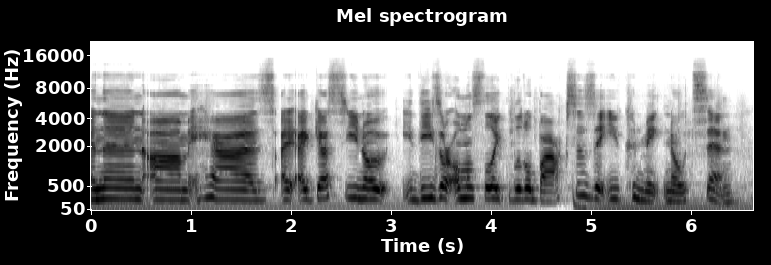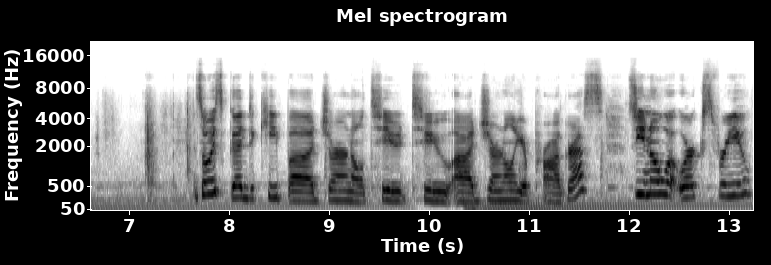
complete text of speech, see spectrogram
And then um, it has, I, I guess, you know, these are almost like little boxes that you can make notes in. It's always good to keep a journal to to uh, journal your progress, so you know what works for you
